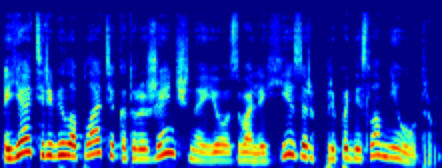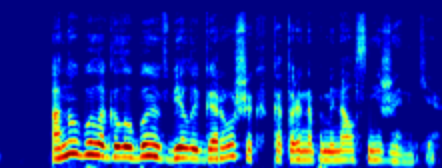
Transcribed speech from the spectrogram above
Я теребила платье, которое женщина, ее звали Хизер, преподнесла мне утром. Оно было голубым в белый горошек, который напоминал снежинки.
